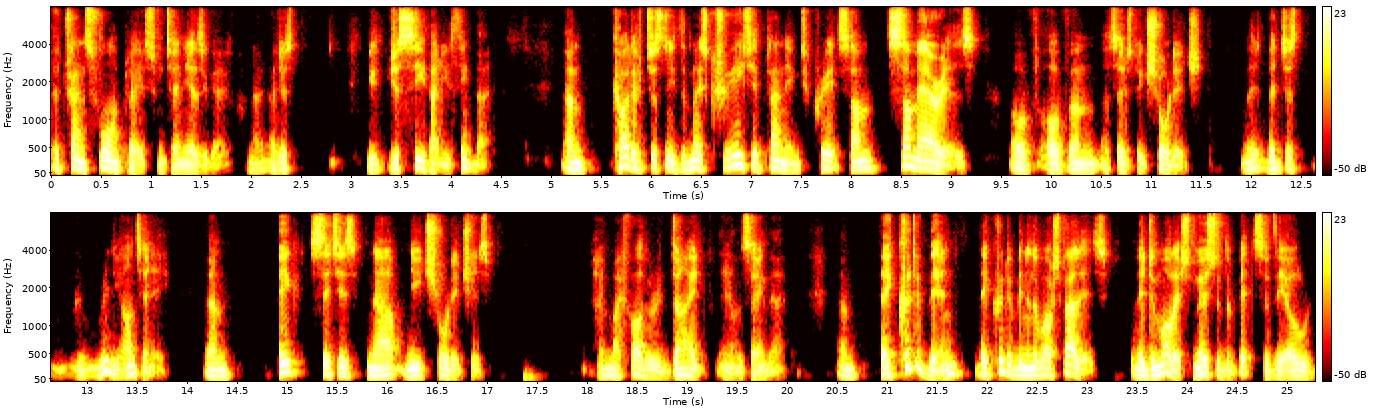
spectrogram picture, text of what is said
a transformed place from 10 years ago. I, just, you just see that, you think that. Um, Cardiff just needs the most creative planning to create some, some areas of, of um, so to speak, shortage. There, there just really aren't any. Um, Big cities now need shortages. And my father had died, you know, saying that. Um, they could have been, they could have been in the Welsh valleys, they demolished most of the bits of the old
